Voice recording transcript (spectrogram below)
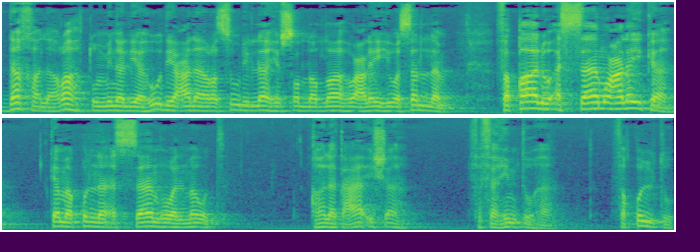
دخل رهط من اليهود على رسول الله صلى الله عليه وسلم فقالوا السام عليك. كما قلنا السام هو الموت. قالت عائشة ففهمتها. فقلت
